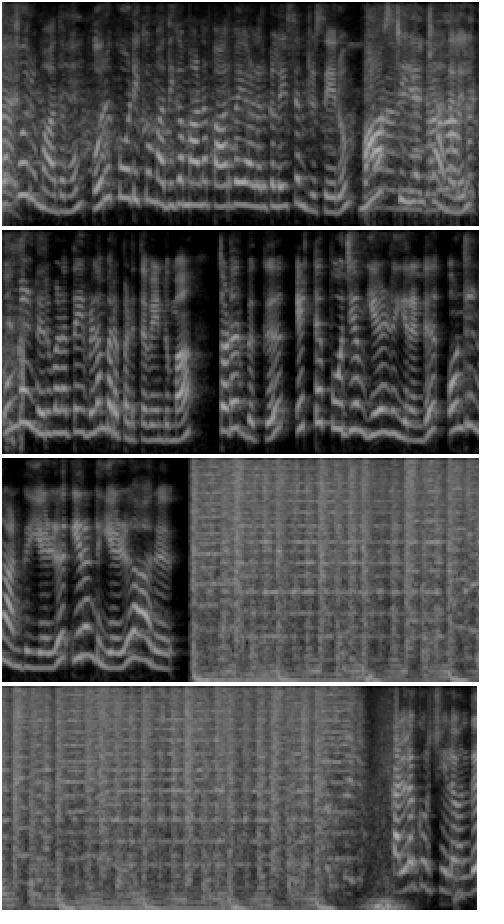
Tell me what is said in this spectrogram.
ஒவ்வொரு மாதமும் ஒரு கோடிக்கும் அதிகமான பார்வையாளர்களை சென்று சேரும் நியூஸ் டிஎன் சேனலில் உங்கள் நிறுவனத்தை விளம்பரப்படுத்த வேண்டுமா? தொடர்புக்கு எட்டு பூஜ்ஜியம் ஏழு இரண்டு ஒன்று நான்கு ஏழு இரண்டு ஏழு ஆறு. கள்ளக்குறிச்சியில வந்து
